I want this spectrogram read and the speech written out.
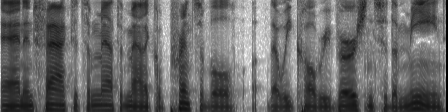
And in fact, it's a mathematical principle that we call reversion to the mean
